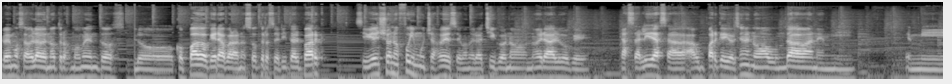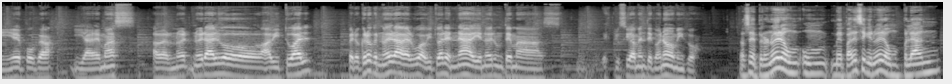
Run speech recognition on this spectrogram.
lo hemos hablado en otros momentos, lo copado que era para nosotros el Little Park. Si bien yo no fui muchas veces cuando era chico, no, no era algo que las salidas a, un parque de diversiones no abundaban en mi, en mi época. Y además, a ver, no, era algo habitual, pero creo que no era algo habitual en nadie, no era un tema exclusivamente económico. No sé, pero no era un, me parece que no era un plan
